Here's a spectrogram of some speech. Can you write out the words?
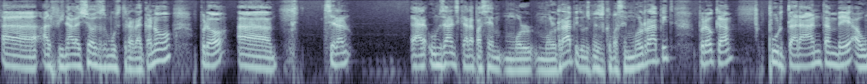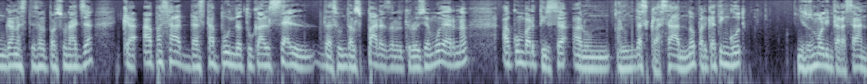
Eh, al final això es mostrarà que no, però eh, seran uns anys que ara passem molt, molt ràpid, uns mesos que passem molt ràpids, però que portaran també a un gran estès al personatge que ha passat d'estar a punt de tocar el cel de ser un dels pares de l'arqueologia moderna a convertir-se en, un, en un desclassat, no? perquè ha tingut i això és molt interessant.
